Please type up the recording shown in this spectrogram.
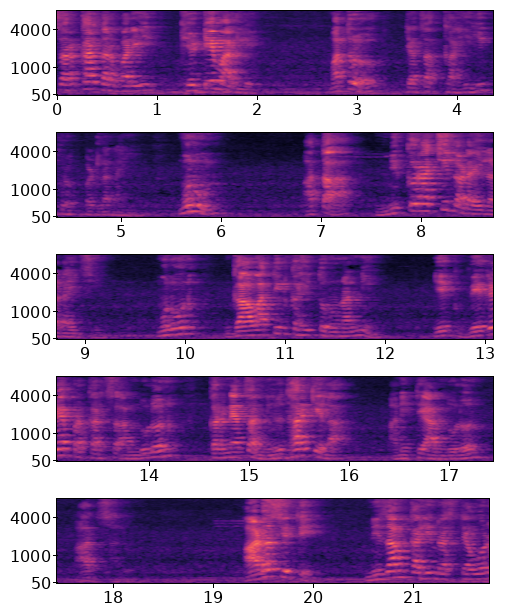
सरकार दरबारी खेटे मारले. मात्र त्याचा काहीही फरक पडला नाही. म्हणून आता निकराची लढाई लढायची. म्हणून गावातील काही तरुणांनी एक वेगळ्या प्रकारचं आंदोलन करण्याचा निर्धार केला आणि ते आंदोलन आज झालं. आडस येथे निजामकालीन रस्त्यावर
